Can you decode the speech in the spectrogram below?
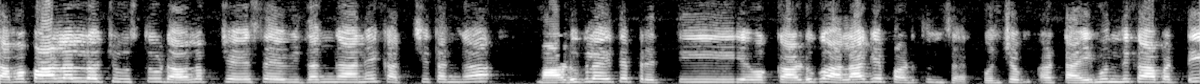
సమపాలల్లో చూస్తూ డెవలప్ చేసే విధంగానే ఖచ్చితంగా మా అడుగులు అయితే ప్రతి ఒక్క అడుగు అలాగే పడుతుంది సార్. కొంచెం టైం ఉంది కాబట్టి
